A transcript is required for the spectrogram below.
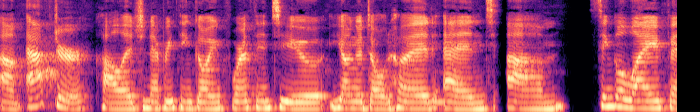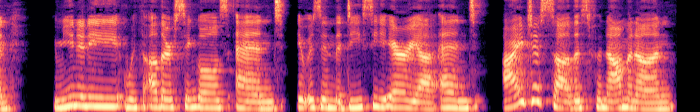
um, after college and everything, going forth into young adulthood and um, single life and community with other singles. And it was in the DC area. And I just saw this phenomenon,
